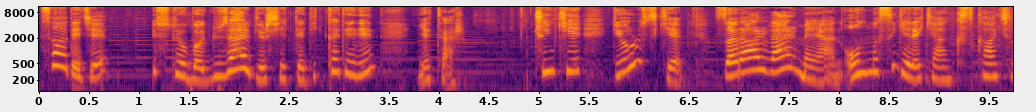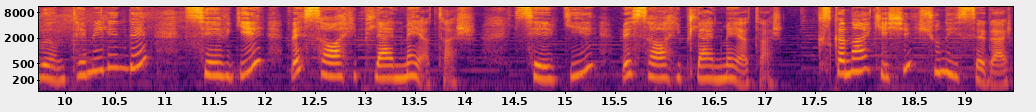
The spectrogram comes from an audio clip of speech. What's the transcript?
Sadece üsluba güzel bir şekilde dikkat edin yeter. Çünkü diyoruz ki zarar vermeyen olması gereken kıskançlığın temelinde sevgi ve sahiplenme yatar. Sevgi ve sahiplenme yatar. Kıskanan kişi şunu hisseder.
